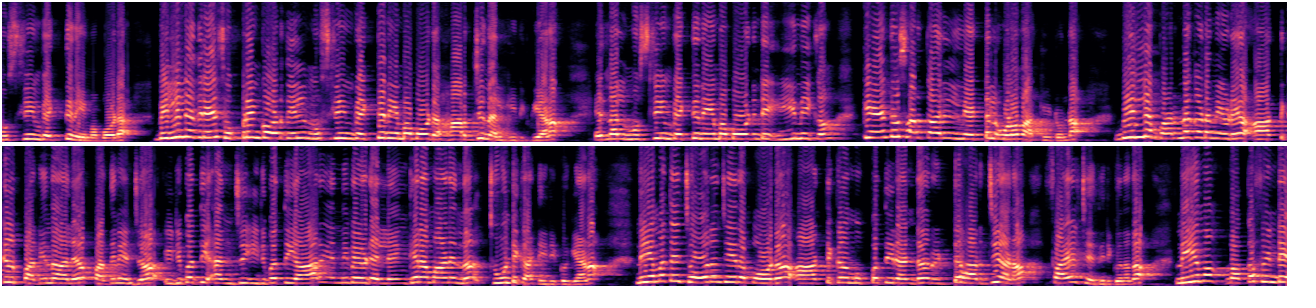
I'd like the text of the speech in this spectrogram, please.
മുസ്ലിം വ്യക്തി നിയമ ബോർഡ്. ബില്ലിനെതിരെ സുപ്രീം കോടതിയിൽ മുസ്ലിം വ്യക്തി നിയമ ബോർഡ് ഹർജി നൽകിയിരിക്കുകയാണ്. എന്നാൽ മുസ്ലിം വ്യക്തി നിയമ ബോർഡിന്റെ ഈ നീക്കം കേന്ദ്ര സർക്കാരിൽ ഞെട്ടൽ ഉളവാക്കിയിട്ടുണ്ട്. ബില്ല് ഭരണഘടനയുടെ ആർട്ടിക്കിൾ പതിനാല് പതിനഞ്ച് ഇരുപത്തി അഞ്ച് ഇരുപത്തിയാറ് എന്നിവയുടെ ലംഘനമാണെന്ന് ചൂണ്ടിക്കാട്ടിയിരിക്കുകയാണ്. നിയമത്തെ ചോദ്യം ചെയ്ത ബോർഡ് ആർട്ടിക്കിൾ മുപ്പത്തിരണ്ട് റിട്ട് ഹർജിയാണ് ഫയൽ ചെയ്തിരിക്കുന്നത്. നിയമം വഖഫിന്റെ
